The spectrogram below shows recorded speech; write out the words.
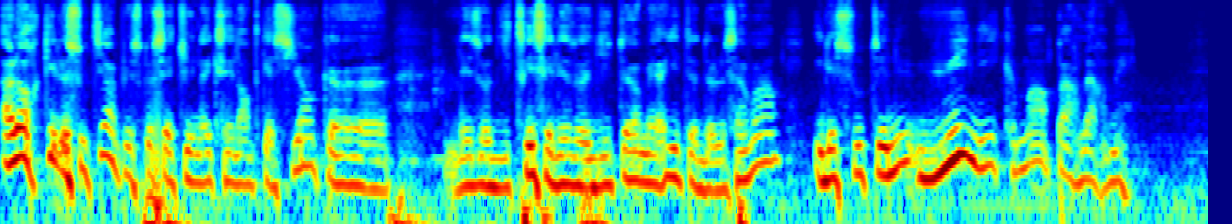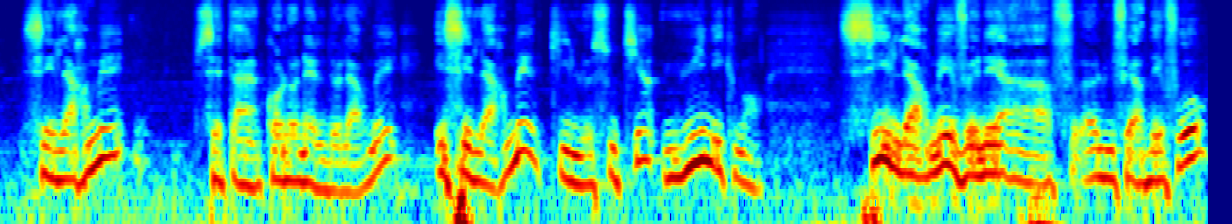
Alors qui le soutient, puisque c'est une excellente question que les auditrices et les auditeurs méritent de le savoir, il est soutenu uniquement par l'armée. C'est l'armée, c'est un colonel de l'armée, et c'est l'armée qui le soutient uniquement. Si l'armée venait à, lui faire défaut,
